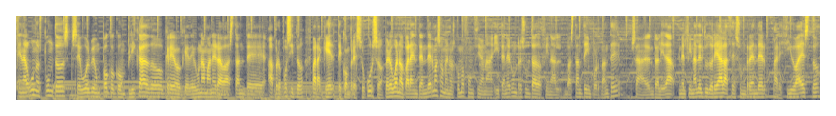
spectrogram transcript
en algunos puntos se vuelve un poco complicado, creo que de una manera bastante a propósito para que te compres su curso. Pero bueno, para entender más o menos cómo funciona y tener un resultado final bastante importante, o sea, en realidad en el final del tutorial haces un render parecido a esto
